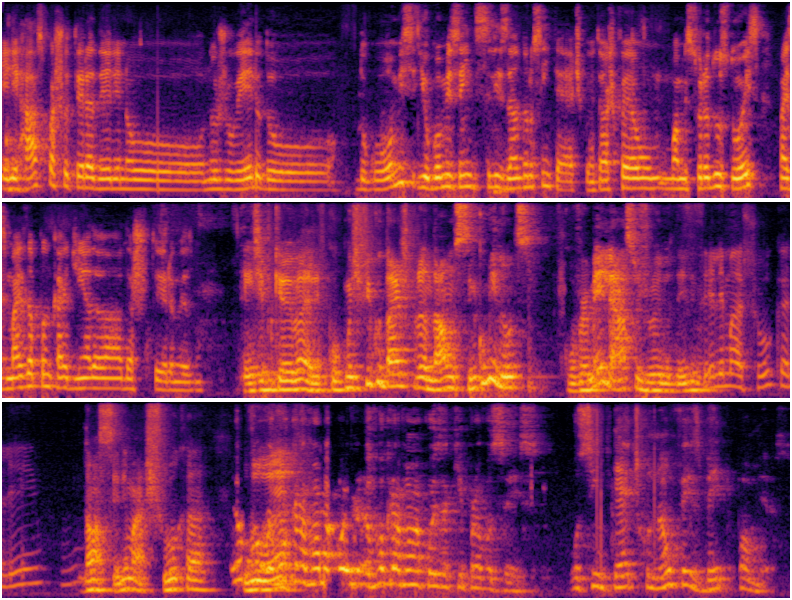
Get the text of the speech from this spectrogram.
ele raspa a chuteira dele no, no joelho do, do Gomes e o Gomes vem deslizando no sintético. Então acho que foi um- uma mistura dos dois, mas mais da pancadinha da, da chuteira mesmo. Entendi, porque mano, ele ficou com dificuldade pra andar uns 5 minutos. Ficou vermelhaço o joelho dele. Se ele machuca ali. Nossa, ele machuca. Eu vou, eu Luan. vou cravar uma coisa, eu vou cravar uma coisa aqui para vocês. O sintético não fez bem pro Palmeiras.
